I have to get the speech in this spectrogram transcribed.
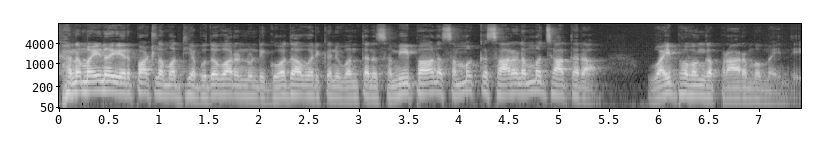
ఘనమైన ఏర్పాట్ల మధ్య బుధవారం నుండి గోదావరికని వంతెన సమీపాన సమ్మక్క సారలమ్మ జాతర వైభవంగా ప్రారంభమైంది.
